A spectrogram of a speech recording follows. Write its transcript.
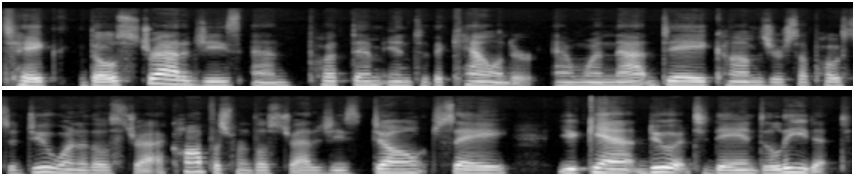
Take those strategies and put them into the calendar. And when that day comes, you're supposed to do one of those, stra- accomplish one of those strategies. Don't say, you can't do it today and delete it.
